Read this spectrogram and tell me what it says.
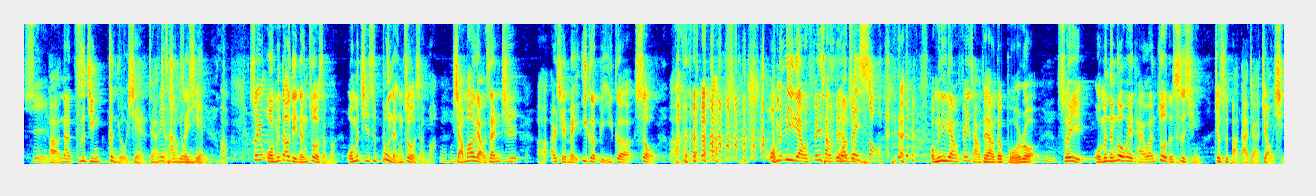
是啊，那资金更有限，这样讲小声一点啊。所以我们到底能做什么？我们其实不能做什么。小猫两三只啊，而且每一个比一个瘦啊。我们力量非常非常的，我最瘦。我们力量非常非常的薄弱。所以我们能够为台湾做的事情，就是把大家叫醒。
